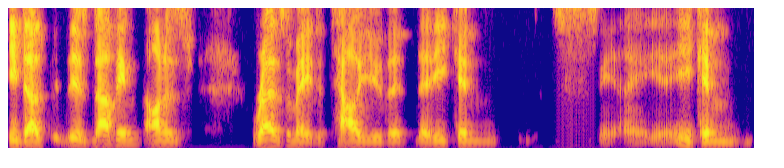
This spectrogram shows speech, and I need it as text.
he does. There's nothing on his resume to tell you that that he can he can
